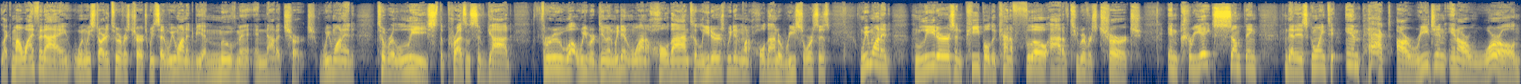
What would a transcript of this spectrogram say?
like my wife and I, when we started Two Rivers Church, we said we wanted to be a movement and not a church. We wanted to release the presence of God through what we were doing. We didn't want to hold on to leaders, we didn't want to hold on to resources. We wanted leaders and people to kind of flow out of Two Rivers Church and create something that is going to impact our region and our world.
